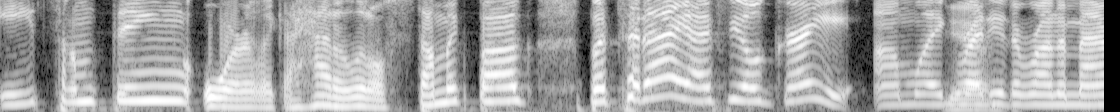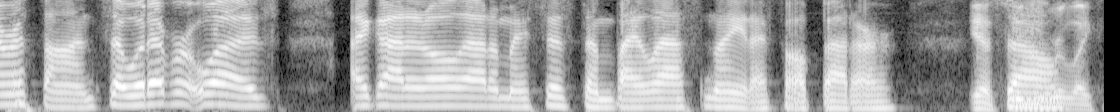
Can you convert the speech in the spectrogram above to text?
ate something or like I had a little stomach bug, but today I feel great. I'm like Yeah. ready to run a marathon. So whatever it was, I got it all out of my system by last night. I felt better. Yeah, so, you were like,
